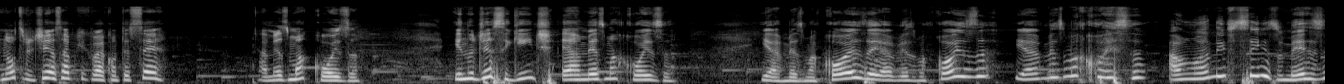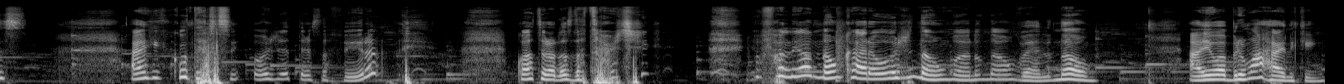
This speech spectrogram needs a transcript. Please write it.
No outro dia, sabe o que vai acontecer? A mesma coisa. E no dia seguinte é a mesma coisa. E a mesma coisa, e a mesma coisa, e a mesma coisa. Há um ano e seis meses. Aí o que, que acontece? Hoje é terça-feira, quatro horas da tarde. Eu falei, ah não, cara, hoje não, mano, não, velho, não. Aí eu abri uma Heineken.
